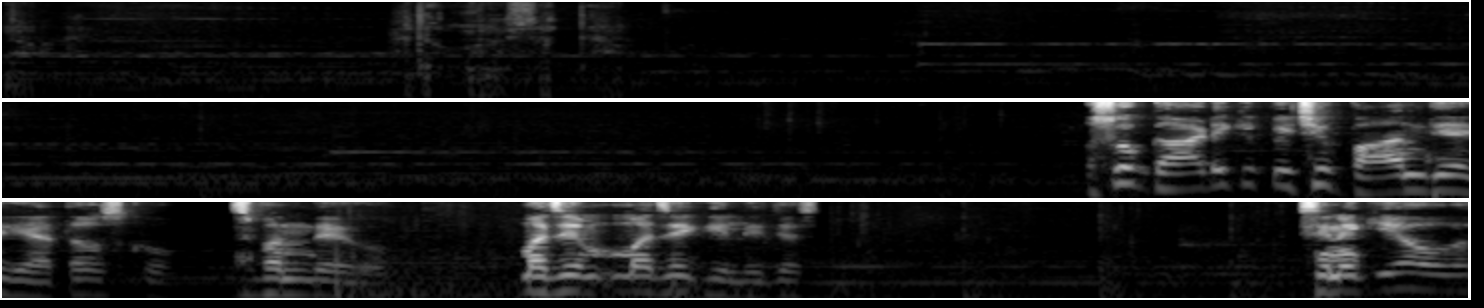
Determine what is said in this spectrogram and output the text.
No, I, I don't want to shut down. उसको गाड़ी के पीछे बाँध दिया गया था उसको इस बंदे को मज़े मज़े के लिए जैसे किसी ने किया होगा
